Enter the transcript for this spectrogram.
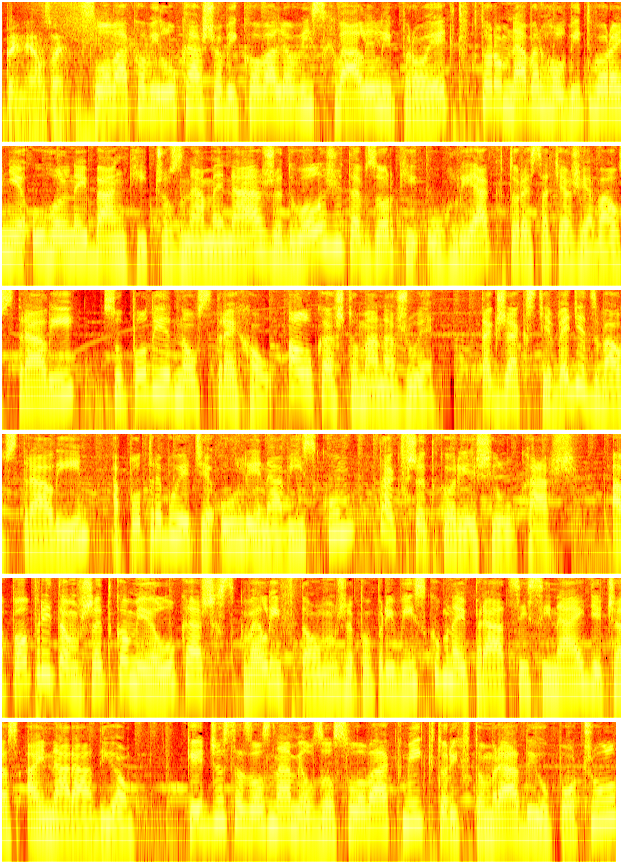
peniaze. Slovákovi Lukášovi Kovaľovi schválili projekt, v ktorom navrhol vytvorenie uholnej banky, čo znamená, že dôležité vzorky uhlia, ktoré sa ťažia v Austrálii, sú pod jednou strechou a Lukáš to manažuje. Takže ak ste vedec v Austrálii a potrebujete uhlie na výskum, tak všetko rieši Lukáš. A popri tom všetkom je Lukáš skvelý v tom, že popri výskumnej práci si nájde čas aj na rádio. Keďže sa zoznámil so Slovákmi, ktorých v tom rádiu počul,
